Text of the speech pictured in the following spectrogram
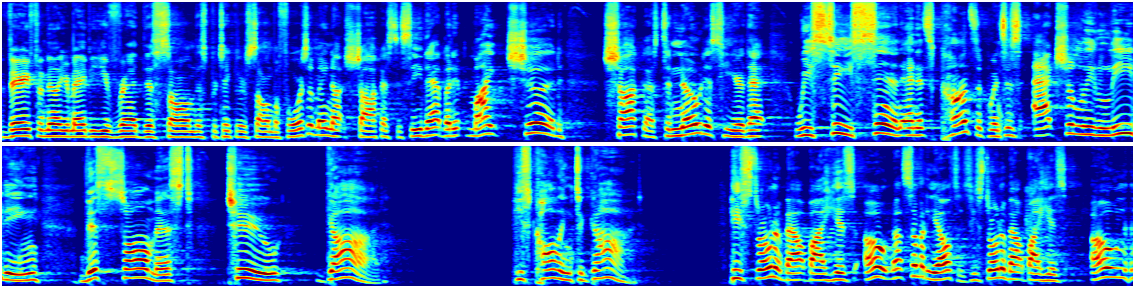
very familiar. Maybe you've read this psalm, this particular psalm before, so it may not shock us to see that, but it might, should shock us to notice here that we see sin and its consequences actually leading this psalmist to God. He's calling to God. He's thrown about by his own, not somebody else's, he's thrown about by his own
